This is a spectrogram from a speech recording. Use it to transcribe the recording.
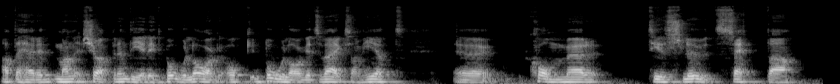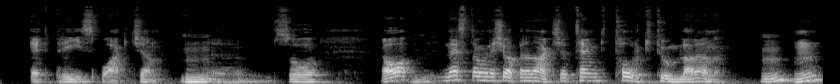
att det här är, man köper en del i ett bolag och bolagets verksamhet eh, kommer till slut sätta ett pris på aktien. Mm. Eh, så ja, mm. nästa gång ni köper en aktie, tänk torktumlaren. Mm. Mm.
